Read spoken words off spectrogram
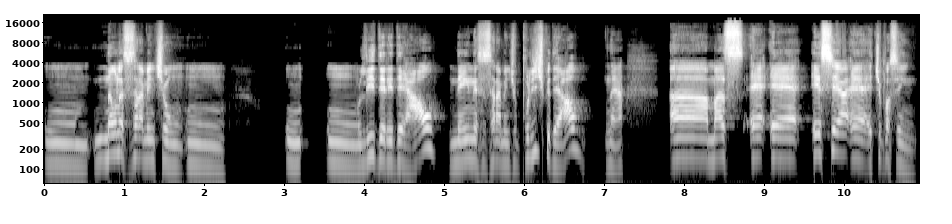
um não necessariamente um, um, um, líder ideal, nem necessariamente um político ideal, né? Uh, mas é, é, esse é, é, tipo assim.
